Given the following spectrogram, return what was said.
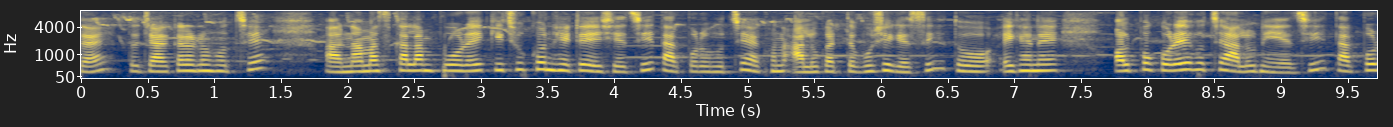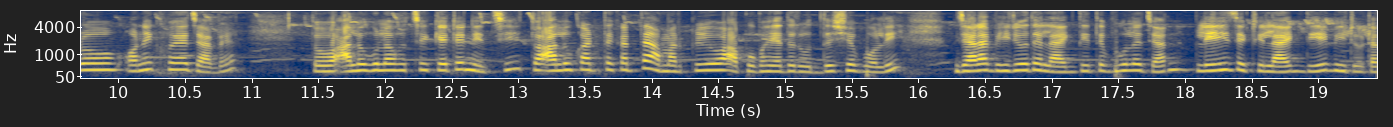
যায়। তো যার কারণে হচ্ছে নামাজ কালাম পরে কিছুক্ষণ হেঁটে এসেছি, তারপরে হচ্ছে এখন আলু কাটতে বসে গেছি। তো এখানে অল্প করে হচ্ছে আলু নিয়েছি, তারপরেও অনেক হয়ে যাবে। তো আলুগুলো হচ্ছে কেটে নিচ্ছি। তো আলু কাটতে কাটতে আমার প্রিয় আপু ভাইয়াদের উদ্দেশ্যে বলি, যারা ভিডিওতে লাইক দিতে ভুলে যান প্লিজ একটি লাইক দিয়ে ভিডিওটা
